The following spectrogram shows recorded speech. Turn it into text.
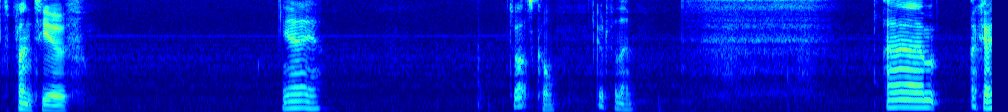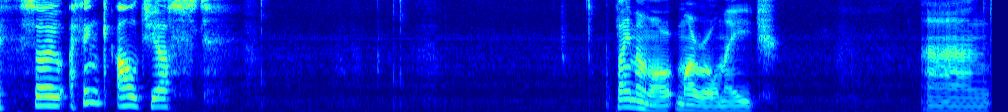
There's plenty of... Yeah, yeah. So that's cool. Good for them. Um, okay, so I think I'll just... play my, my Roilmage, and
